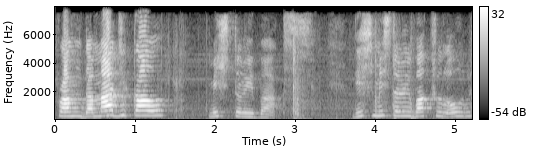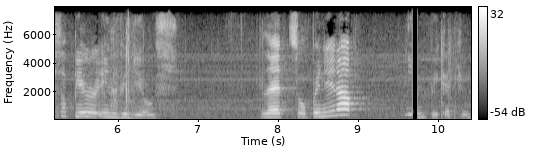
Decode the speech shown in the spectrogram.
from the magical mystery box. This mystery box will always appear in videos. Let's open it up. Pikachu.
